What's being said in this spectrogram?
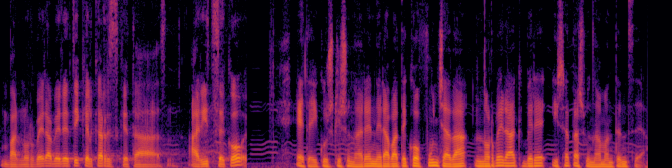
ba norbera beretik elkarrizketa aritzeko eta ikuskizunaren erabateko funtsa da norberak bere izatasuna mantentzea.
